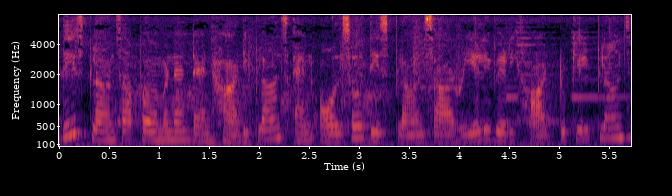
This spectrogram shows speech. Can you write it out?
these plants are permanent and hardy plants and also these plants are really very hard to kill plants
